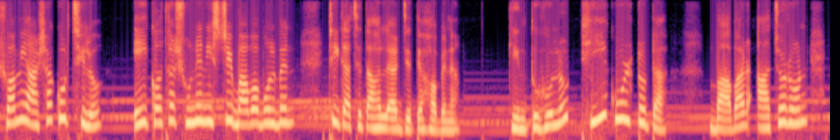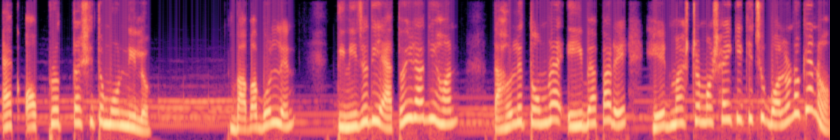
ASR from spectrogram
স্বামী আশা করছিল, এই কথা শুনে নিশ্চয়ই বাবা বলবেন, ঠিক আছে, তাহলে আর যেতে হবে না। কিন্তু হলো ঠিক উল্টোটা। বাবার আচরণ এক অপ্রত্যাশিত মন নিল। বাবা বললেন, তিনি যদি এতই রাগী হন, তাহলে তোমরা এই ব্যাপারে হেডমাস্টার মশাইকে কিছু বলো না কেন?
